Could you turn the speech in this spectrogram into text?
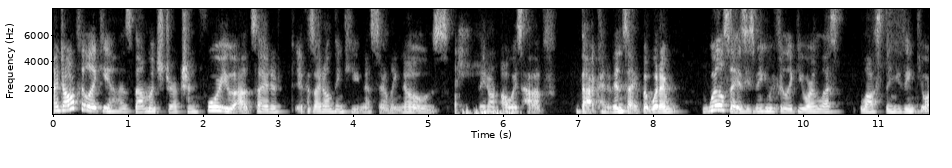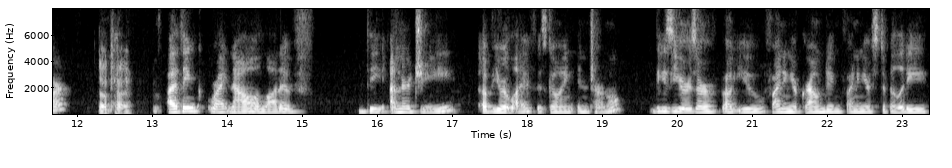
I don't feel like he has that much direction for you outside of because I don't think he necessarily knows. They don't always have that kind of insight. But what I will say is he's making me feel like you are less lost than you think you are. okay, I think right now a lot of the energy of your life is going internal. These years are about you finding your grounding, finding your stability.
